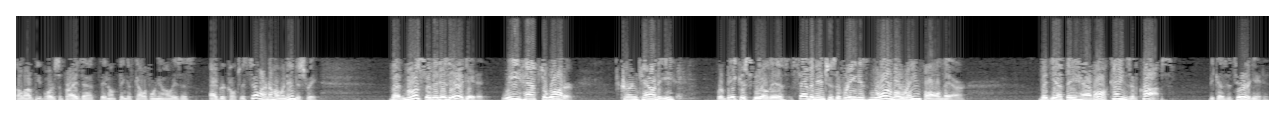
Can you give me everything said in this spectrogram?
a lot of people are surprised at. They don't think of California always as agriculture. It's still our number one industry. But most of it is irrigated. We have to water. Kern County, where Bakersfield is, seven inches of rain is normal rainfall there. but yet they have all kinds of crops because it's irrigated.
